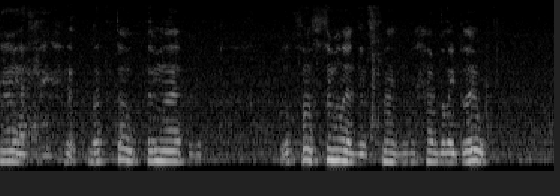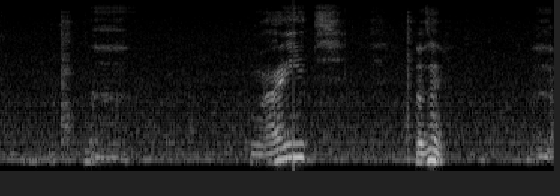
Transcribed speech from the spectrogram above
Yeah, it looks so similar. Looks so similar this one. Have the light blue. Uh, right. What's that? Uh,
